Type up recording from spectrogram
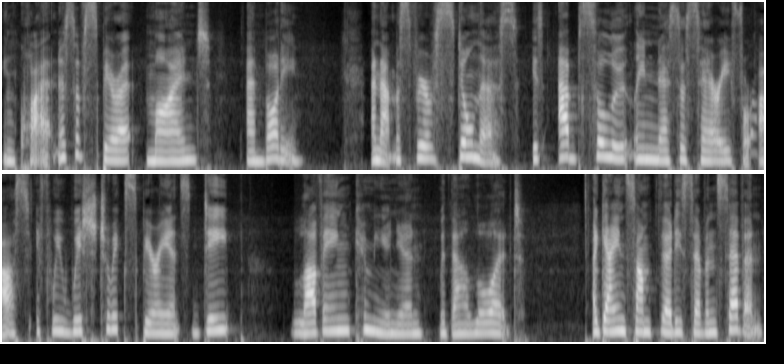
in quietness of spirit, mind, and body. An atmosphere of stillness is absolutely necessary for us if we wish to experience deep, loving communion with our Lord. Again, Psalm 37 7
